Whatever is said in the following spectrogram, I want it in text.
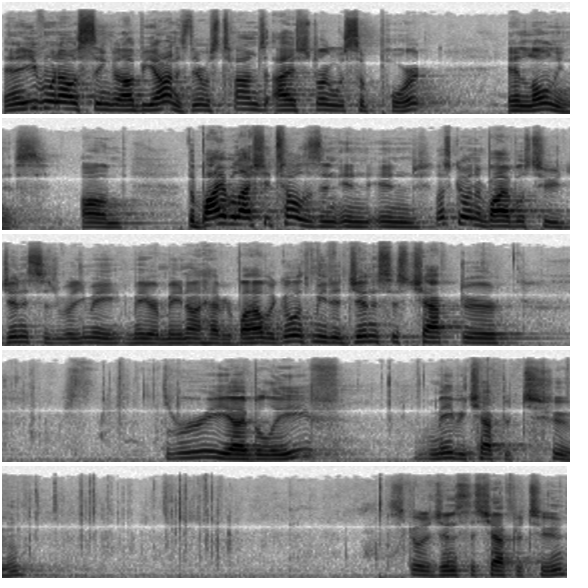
And even when I was single, I'll be honest, there was times I struggled with support and loneliness. Um, the Bible actually tells us in, in, in, let's go in the Bibles to Genesis, well, you may, may or may not have your Bible, go with me to Genesis chapter 3, I believe, maybe chapter 2. Let's go to Genesis chapter 2.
